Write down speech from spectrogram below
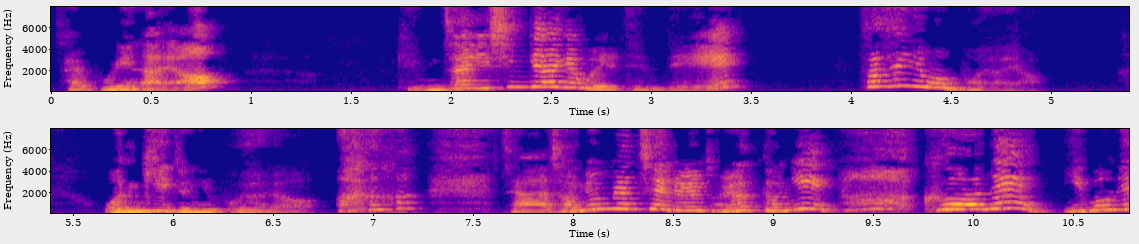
잘 보이나요? 굉장히 신기하게 보일 텐데. 선생님은 보여요. 원기둥이 보여요. 자, 정육면체를 돌렸더니 그 안에 이번에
